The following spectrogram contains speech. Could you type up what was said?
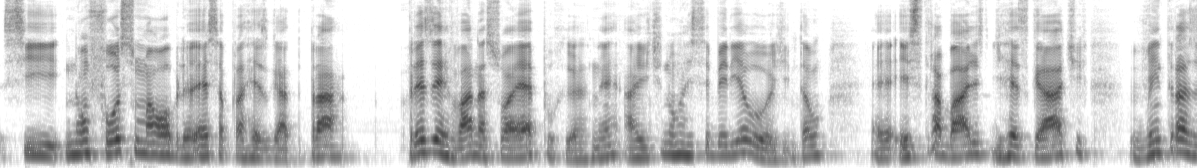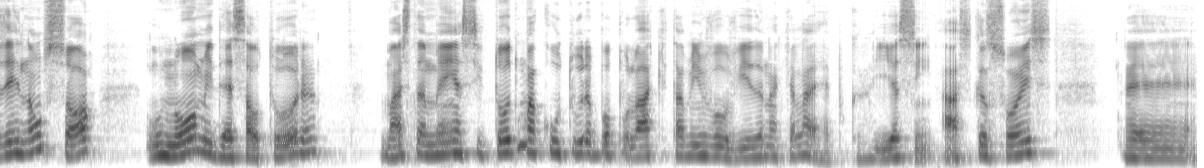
se não fosse uma obra essa para resgatar, preservar na sua época, né, a gente não receberia hoje. Então, é, esse trabalho de resgate vem trazer não só o nome dessa autora, mas também assim toda uma cultura popular que estava envolvida naquela época. E assim, as canções, é,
